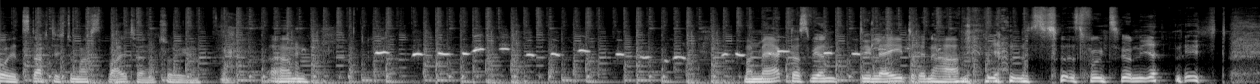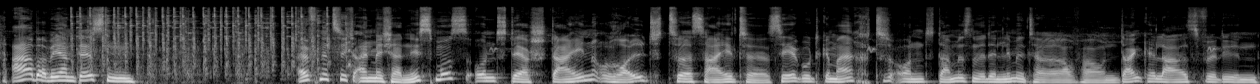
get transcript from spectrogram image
Achso, jetzt dachte ich, du machst weiter. Entschuldige. ähm, man merkt, dass wir ein Delay drin haben. Es, es funktioniert nicht. Aber währenddessen öffnet sich ein Mechanismus und der Stein rollt zur Seite. Sehr gut gemacht und da müssen wir den Limiter raufhauen. Danke, Lars, für den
